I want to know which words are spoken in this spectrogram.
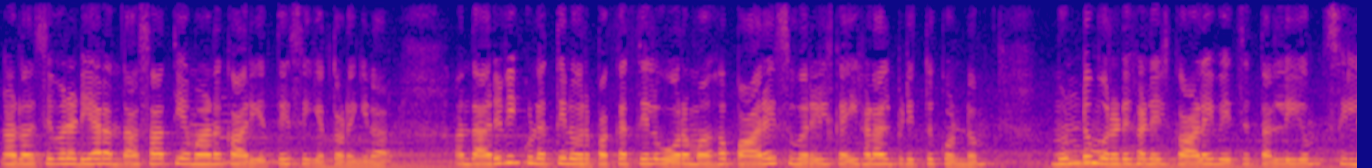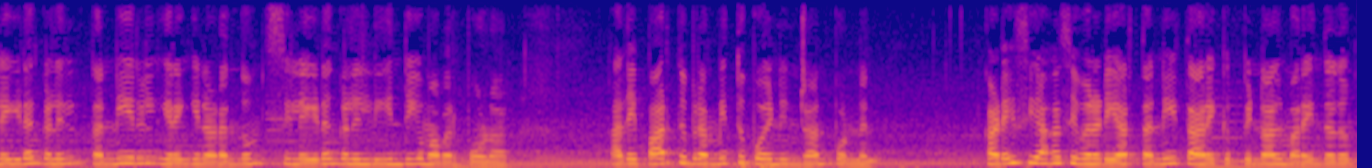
ஆனால் சிவனடியார் அந்த அசாத்தியமான காரியத்தை செய்யத் தொடங்கினார். அந்த அருவி குளத்தின் ஒரு பக்கத்தில் ஓரமாக பாறை சுவரில் கைகளால் பிடித்து கொண்டும் முண்டு முரடுகளில் காலை வைத்து தள்ளியும் சில இடங்களில் தண்ணீரில் இறங்கி நடந்தும் சில இடங்களில் நீந்தியும் அவர் போனார். அதை பார்த்து பிரமித்து போய் நின்றான் பொன்னன். கடைசியாக சிவனடியார் தண்ணீர் தாரைக்கு பின்னால் மறைந்ததும்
